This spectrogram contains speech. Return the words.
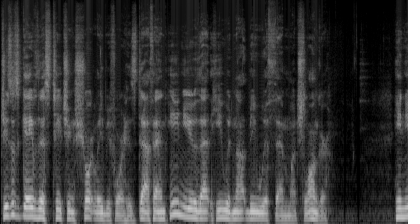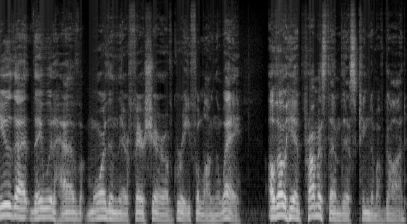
Jesus gave this teaching shortly before his death, and he knew that he would not be with them much longer. He knew that they would have more than their fair share of grief along the way. Although he had promised them this kingdom of God,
